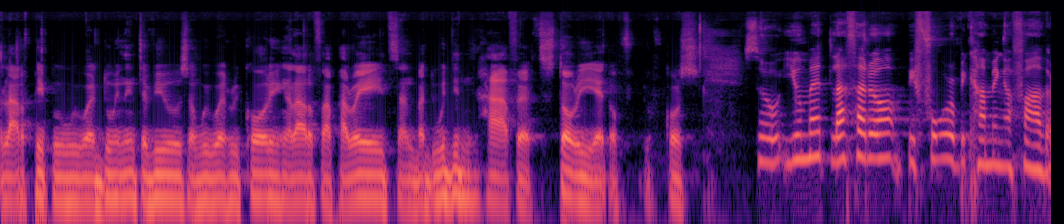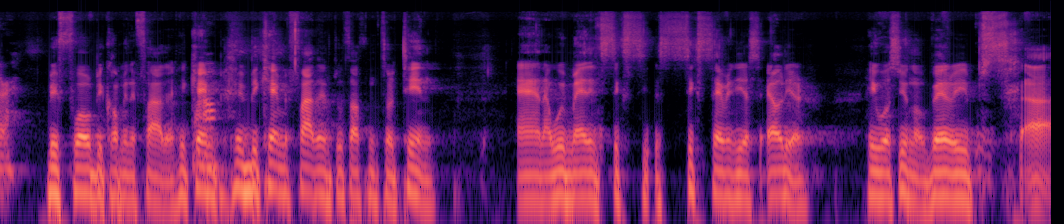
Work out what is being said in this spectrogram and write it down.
a lot of people. We were doing interviews and we were recording a lot of our parades, and but we didn't have a story yet, of, of course, So you met Lazaro before becoming a father. Before becoming a father. He came, Wow. he became a father in 2013, and uh, we met in six, six, seven years earlier. He was, you know, very, uh,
